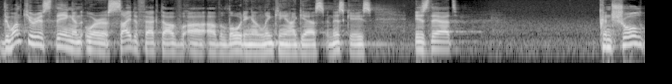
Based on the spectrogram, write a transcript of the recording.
the one curious thing and or side effect of, uh, of loading and linking, I guess, in this case, is that control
